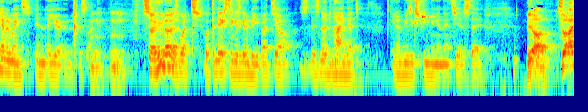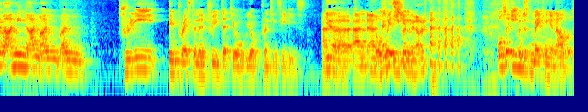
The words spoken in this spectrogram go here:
came and went in a year, and it was like. Mm. So who knows what what the next thing is going to be? But yeah, there's, there's no denying that you know music streaming and that's here to stay. Yeah. So I'm, I mean, I'm, I'm, I'm pretty impressed and intrigued that you're, you're printing CDs. And, Yeah. uh, and, and also even, stupid, I don't know. also even just making an album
